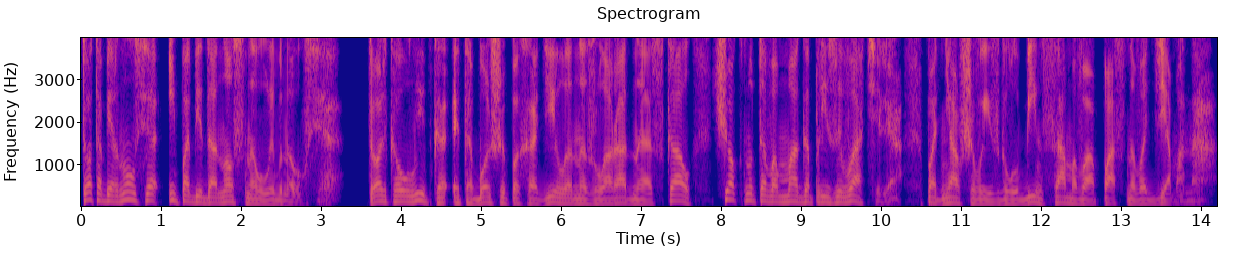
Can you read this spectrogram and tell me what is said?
Тот обернулся и победоносно улыбнулся. Только улыбка эта больше походила на злорадный оскал чокнутого мага-призывателя, поднявшего из глубин самого опасного демона.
